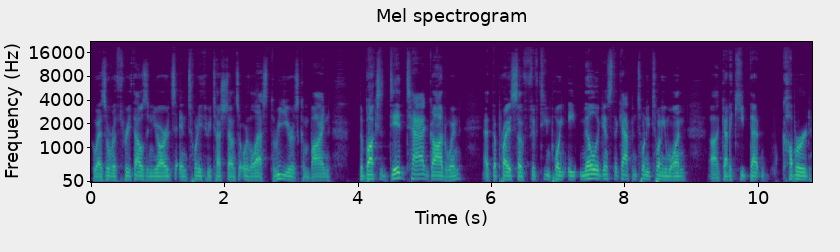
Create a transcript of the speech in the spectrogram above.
who has over 3,000 yards and 23 touchdowns over the last three years combined. The Bucs did tag Godwin at the price of 15.8 mil against the cap in 2021. Uh, Got to keep that cupboard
